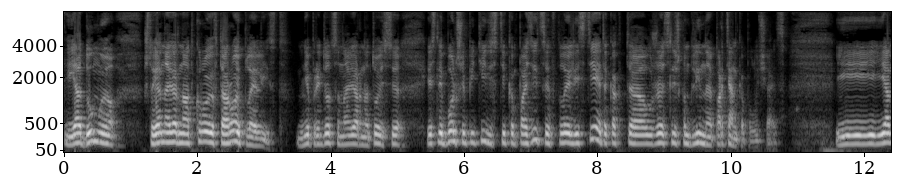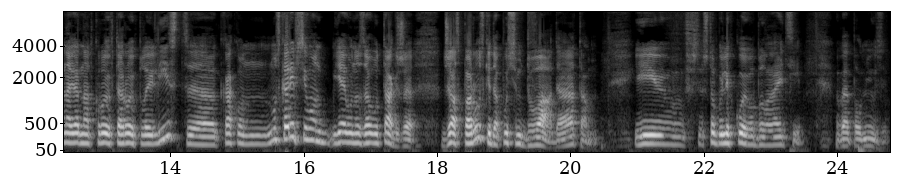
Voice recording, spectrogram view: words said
И я думаю, что я, наверное, открою второй плейлист. Мне придется, наверное, то есть, э, если больше 50 композиций в плейлисте, это как-то уже слишком длинная портянка получается. И я, наверное, открою второй плейлист, э, как он, ну, скорее всего, он, я его назову также джаз по-русски, допустим, 2, да, там, и чтобы легко его было найти в Apple Music.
